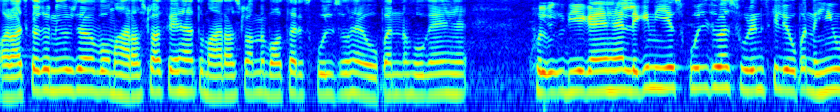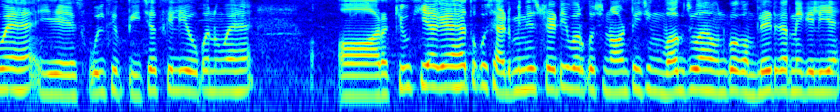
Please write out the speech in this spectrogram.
और आज का जो न्यूज़ है, वो महाराष्ट्र से है तो महाराष्ट्र में बहुत सारे स्कूल जो है ओपन हो गए हैं, खुल दिए गए हैं, लेकिन ये स्कूल जो है स्टूडेंट्स के लिए ओपन नहीं हुए हैं, ये स्कूल सिर्फ़ टीचर्स के लिए ओपन हुए हैं। और क्यों किया गया है तो कुछ एडमिनिस्ट्रेटिव और कुछ नॉन टीचिंग वर्क जो है, उनको कंप्लीट करने के लिए।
